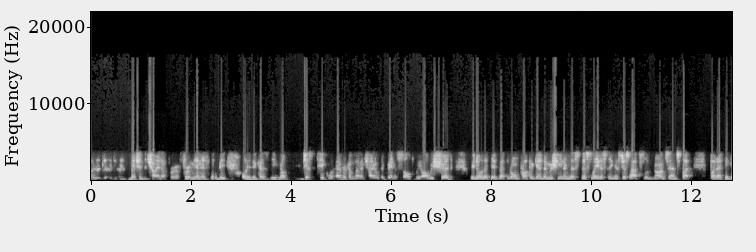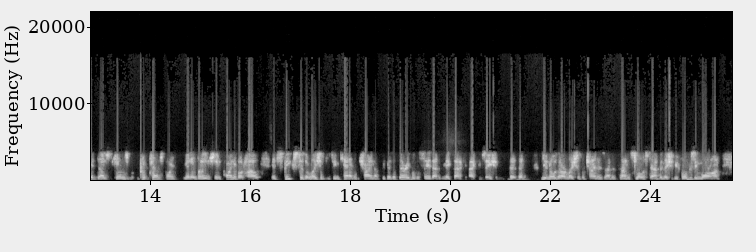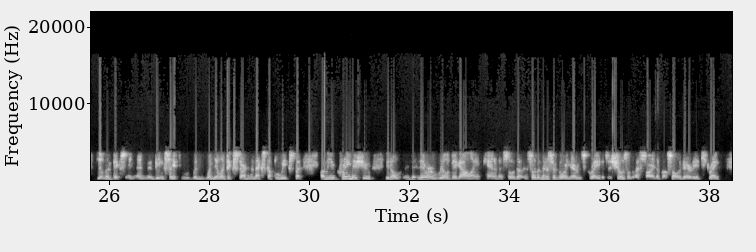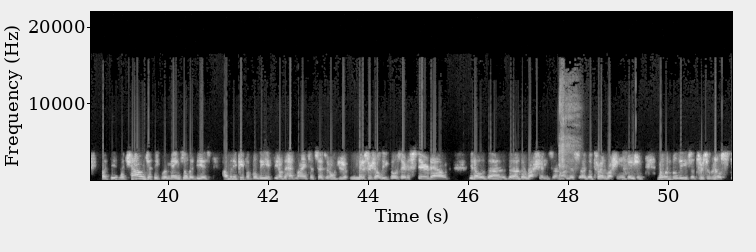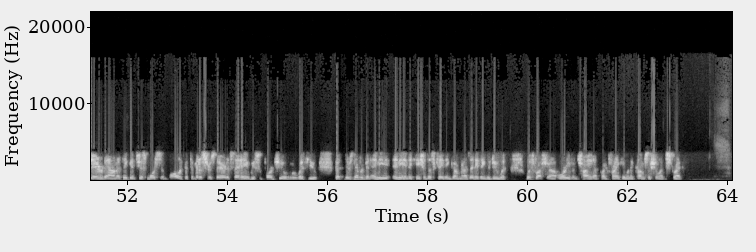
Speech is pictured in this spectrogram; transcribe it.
mention China for for a minute, only because you know just take whatever comes out of China with a grain of salt. We always should. We know that they've got their own propaganda machine, and this this latest thing is just absolute nonsense. But but I think it does. Karen's, Karen's point made a really interesting point about how it speaks to the relationship between Canada and China. Because if they're able to say that and make that accusation, then you know that our relationship with China is at, at its lowest ebb, and they should be focusing more on the Olympics and, and being safe when when the Olympics start in the next couple of weeks. But on the Ukraine issue, you know, they're a real big ally of Canada. So the so the minister going there is great. It shows a, a sign of solidarity and strength. But the, the challenge, I think, remains, Olivia, is how many people believe, you know, the headlines that says, you know, Minister Joly goes there to stare down you know the the, the Russians on, on this uh, the threat of Russian invasion. No one believes that there's a real stare down. I think it's just more symbolic that the minister's there to say, "Hey, we support you and we're with you." But there's never been any any indication this Canadian government has anything to do with with Russia or even China, quite frankly, when it comes to showing strength.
